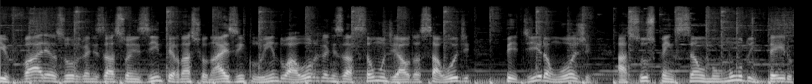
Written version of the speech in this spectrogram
e várias organizações internacionais, incluindo a Organização Mundial da Saúde, pediram hoje a suspensão no mundo inteiro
